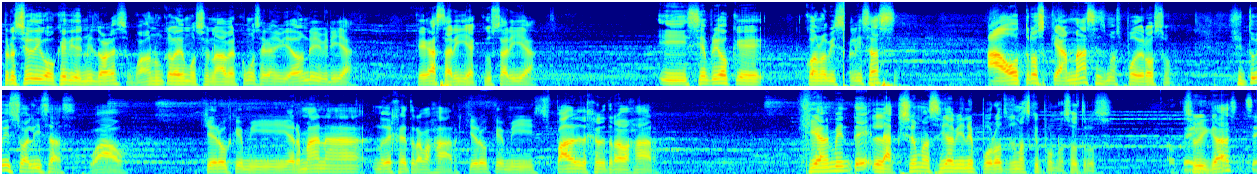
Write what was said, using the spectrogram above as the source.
Pero si yo digo, ok, 10 mil dólares, wow, nunca lo he emocionado. A ver, ¿cómo sería mi vida? ¿Dónde viviría? ¿Qué gastaría? ¿Qué usaría? Y siempre digo que cuando visualizas a otros que amas es más poderoso. Si tú visualizas, wow, quiero que mi hermana no deje de trabajar, quiero que mis padres dejen de trabajar. Generalmente la acción masiva viene por otros más que por nosotros. Ok. ¿Se ubicas? Sí.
